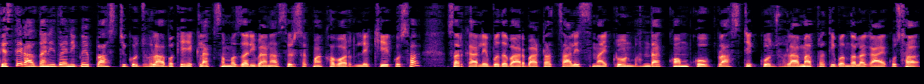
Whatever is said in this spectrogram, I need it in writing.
त्यस्तै राजधानी दैनिकमै प्लास्टिकको झोला बोके एक लाखसम्म जरिवाना शीर्षकमा खबर लेखिएको छ। सरकारले बुधबारबाट चालिस माइक्रोन भन्दा कमको प्लास्टिकको झोलामा प्रतिबन्ध लगाएको छ।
